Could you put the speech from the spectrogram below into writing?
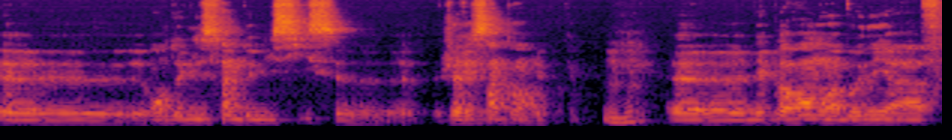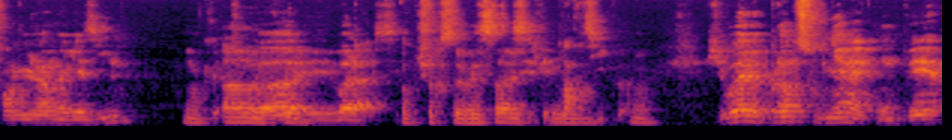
Euh, en 2005-2006, euh, j'avais 5 ans à l'époque. Mhm. Mes parents m'ont abonné à Formule 1 Magazine. Donc, tu ah, vois, ok. et voilà, Donc tu recevais ça c'était puis- parti. Quoi. ouais. Puis ouais, plein de souvenirs avec mon père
